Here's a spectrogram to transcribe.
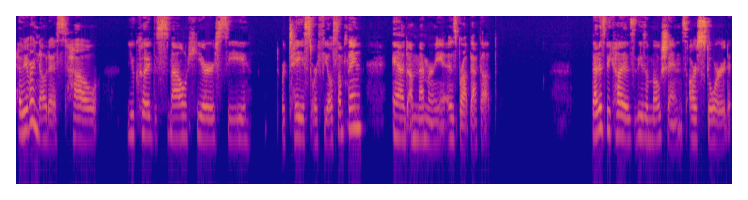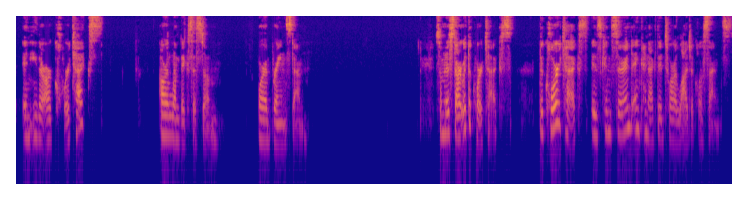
Have you ever noticed how you could smell, hear, see, or taste or feel something and a memory is brought back up? That is because these emotions are stored in either our cortex, our limbic system, or a brainstem. So I'm going to start with the cortex. The cortex is concerned and connected to our logical sense.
